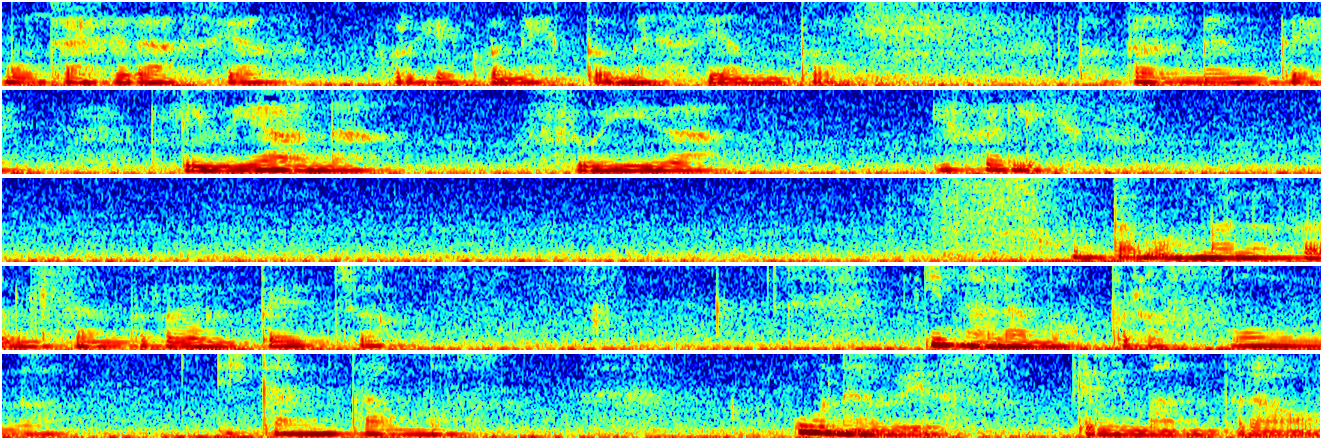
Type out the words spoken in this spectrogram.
Muchas gracias porque con esto me siento totalmente liviana, fluida y feliz. Juntamos manos al centro del pecho. Inhalamos profundo y cantamos una vez el mantra Om.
